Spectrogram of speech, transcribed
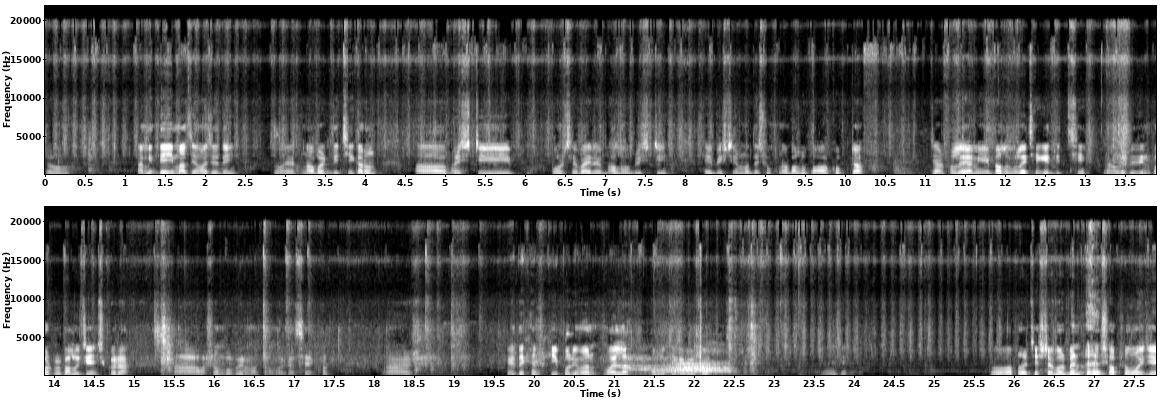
তো আমি দেই, মাঝে মাঝে দেই। তো এখন আবার দিচ্ছি কারণ বৃষ্টি পড়ছে বাইরে, ভালো বৃষ্টি। এই বৃষ্টির মধ্যে শুকনো বালু পাওয়া খুব টাফ যার ফলে আমি এই বালুগুলাই ছেঁকে দিচ্ছি। নাহলে দুদিন পর পর বালু চেঞ্জ করা অসম্ভবের মতো আমার কাছে এখন। আর এই দেখেন কি পরিমাণ ময়লা বালু থেকে বের হয়। এই যে। তো আপনারা চেষ্টা করবেন সব সময় যে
